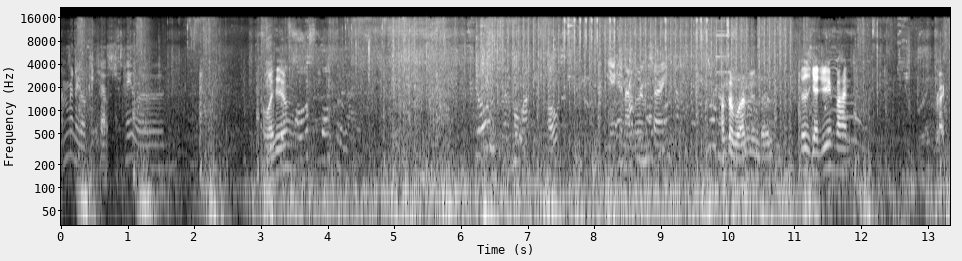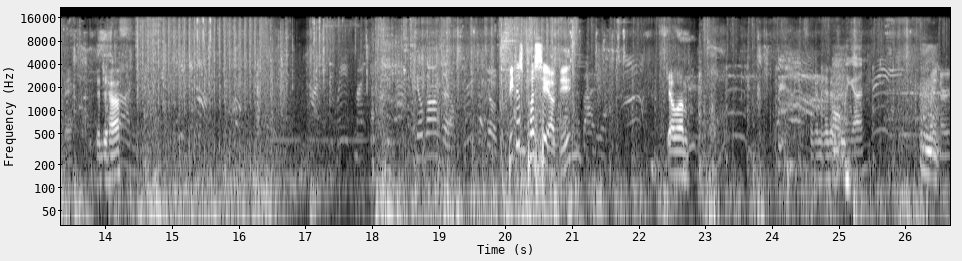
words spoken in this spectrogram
I'm gonna go contest payload. I'm with you. Hold. Oh. Yank him out of the room, sorry. I'm the one, and then There's Genji behind. Wrecked me. did you Kill Gonzo. Yo, beat this pussy up, dude. Kill him. I'm gonna hit him. Oh him. my god. Hey.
